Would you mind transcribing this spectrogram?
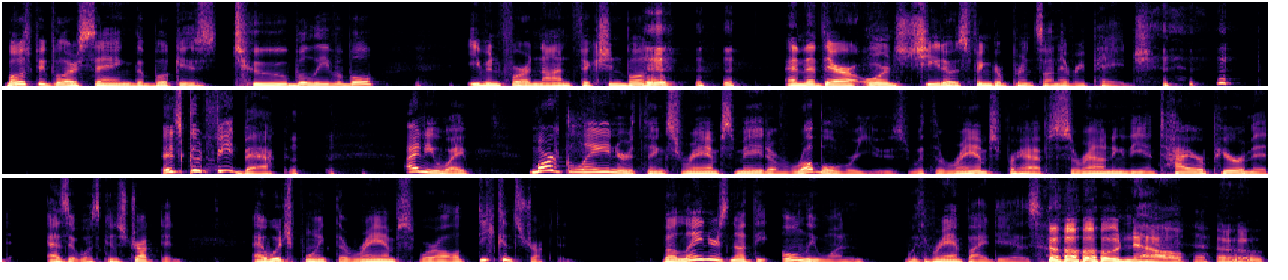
Most people are saying the book is too believable, even for a nonfiction book, and that there are orange Cheetos fingerprints on every page. it's good feedback. Anyway, Mark Lehner thinks ramps made of rubble were used, with the ramps perhaps surrounding the entire pyramid as it was constructed, at which point the ramps were all deconstructed. But Lehner's not the only one with ramp ideas. Oh no. Oh.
